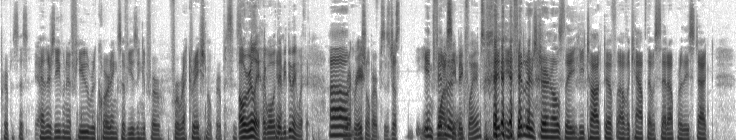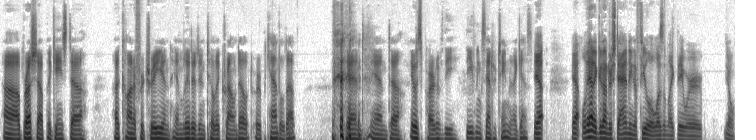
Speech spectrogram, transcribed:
purposes. Yeah. And there's even a few recordings of using it for, for recreational purposes. Oh, really? Like, what would Yeah. they be doing with it? Um, recreational purposes. Just in want to see big flames? in, in Fidler's journals, they, he talked of, of a camp that was set up where they stacked uh, a brush up against a, a conifer tree and, and lit it until it crowned out or candled up. and and uh, it was part of the, the evening's entertainment, I guess. Yeah. Yeah. Well, they had a good understanding of fuel. It wasn't like they were, you know,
